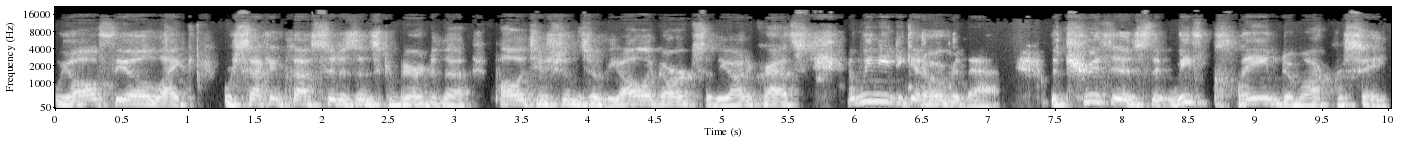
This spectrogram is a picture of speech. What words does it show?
We all feel like we're second class citizens compared to the politicians or the oligarchs or the autocrats. And we need to get over that. The truth is that we've claimed democracy.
